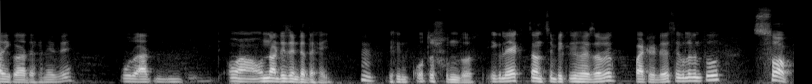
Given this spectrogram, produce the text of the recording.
আড়ি করা দেখেন এই যে পুরো ওনার ডিজাইনটা দেখাই। দেখেন কত সুন্দর। এগুলো এক চান্সে বিক্রি হয়ে যাবে পার্টি ড্রেস। এগুলো কিন্তু সফট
